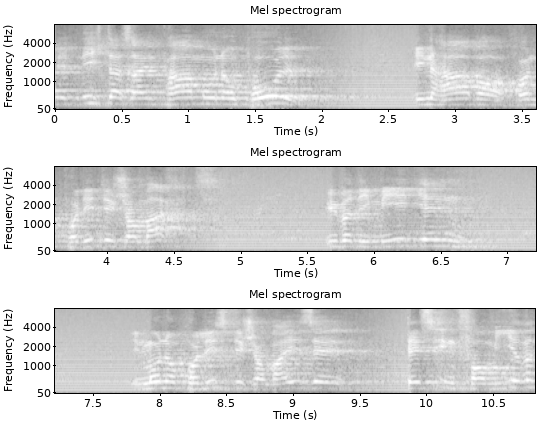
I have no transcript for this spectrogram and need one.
bedeutet nicht, dass ein paar Monopolinhaber von politischer Macht über die Medien in monopolistischer Weise desinformieren.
